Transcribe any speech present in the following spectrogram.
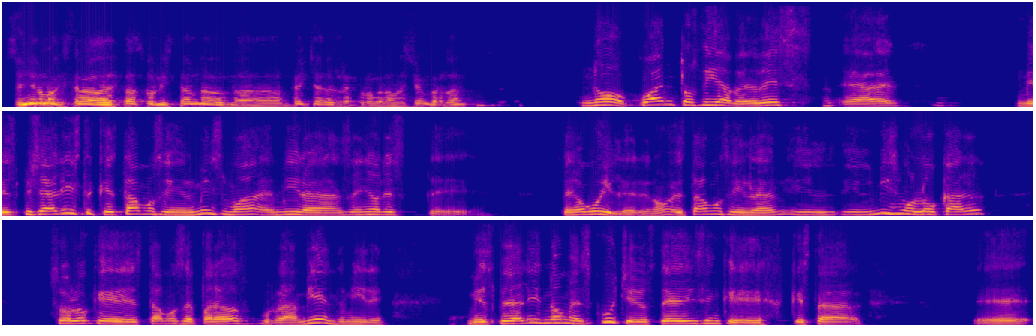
Señor magistrado, está solicitando la fecha de reprogramación, ¿verdad? No, ¿cuántos días, bebés? Eh, mi especialista que estamos en el mismo, ah, mira, señor, este, señor Wheeler, ¿no? Estamos en, el mismo local, solo que estamos separados por ambiente, mire. Mi especialista no me escucha y ustedes dicen que, que está eh,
